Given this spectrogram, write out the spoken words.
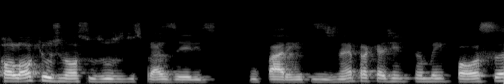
coloque os nossos usos dos prazeres em parênteses, né, para que a gente também possa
